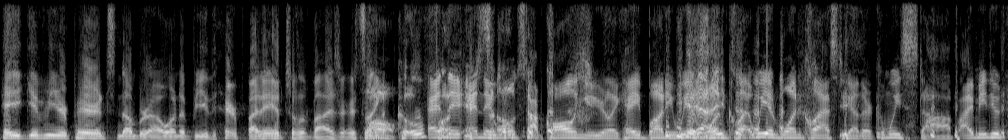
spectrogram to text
"Hey, give me your parents' number. I want to be their financial advisor." It's like, oh, go fuck and they and they won't stop calling you. You're like, hey, buddy, we had Yeah, one yeah. class. We had one class together. Can we stop? I mean, dude,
